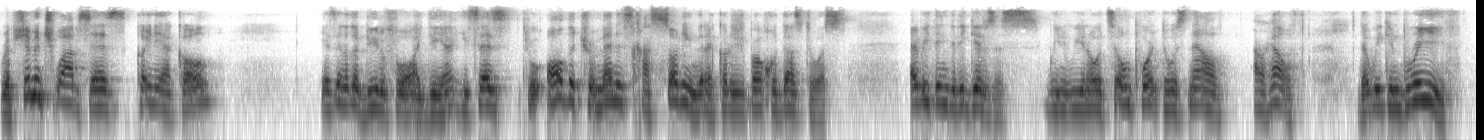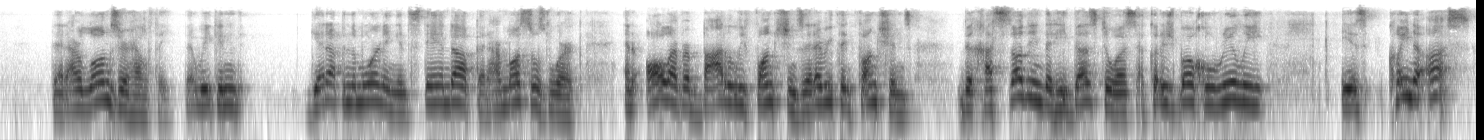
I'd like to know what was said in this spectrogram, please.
Reb Shimon Schwab says, Koine Hakol, he has another beautiful idea. He says, through all the tremendous chasodim that HaKadosh Baruch Hu does to us, everything that he gives us, we, you know, it's so important to us now, our health, that we can breathe, that our lungs are healthy, that we can get up in the morning and stand up and our muscles work, and all of our bodily functions, that everything functions the chasadim that he does to us, HaKadosh Baruch Hu really is of us.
